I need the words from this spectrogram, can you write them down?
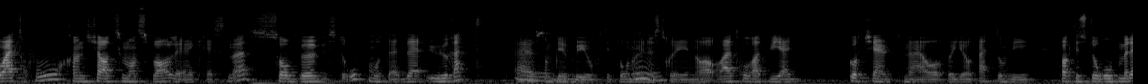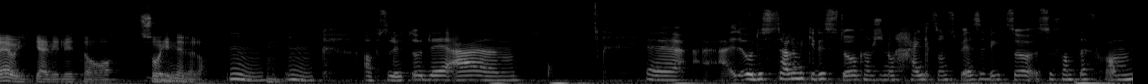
og jeg tror kanskje at som ansvarlige kristne så bør vi stå opp mot det. Det er urett eh, som blir gjort i pornoindustrien. Og, og jeg tror at vi er godt tjent med å, å gjøre rett om vi faktisk står opp med det og ikke er villige til å så inn i det. da. Mm, mm, absolutt. Og det er um, eh, og det, Selv om ikke det står kanskje noe helt sånn spesifikt, så, så fant jeg fram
